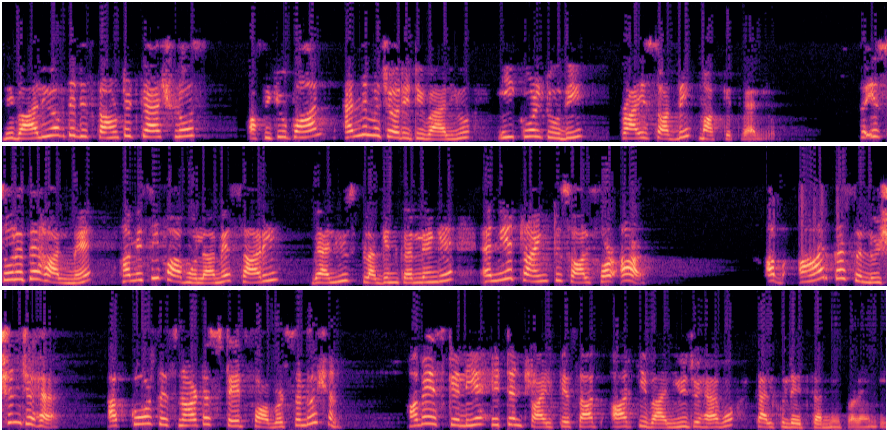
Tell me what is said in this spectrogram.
the value of the discounted cash flows of the coupon and the maturity value equal to the price or the market value. تو اس صورت حال میں ہم اسی فارمولا میں ساری ویلوز پلگ ان کر لیں گے and you trying to solve for r اب آر کا سولوشن جو ہے of course it's not a straightforward solution ہمیں اس کے لیے ہٹ اینڈ ٹرائل کے ساتھ آر کی ویلو جو ہے وہ کیلکولیٹ کرنی پڑیں گی۔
